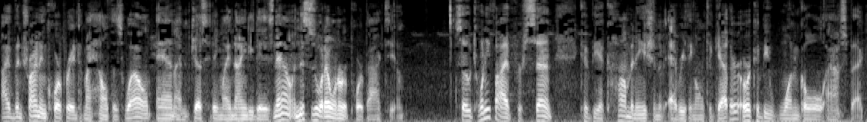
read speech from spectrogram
I've been trying to incorporate into my health as well. And I'm just hitting my 90 days now. And this is what I want to report back to you. So 25% could be a combination of everything altogether, or it could be one goal aspect.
